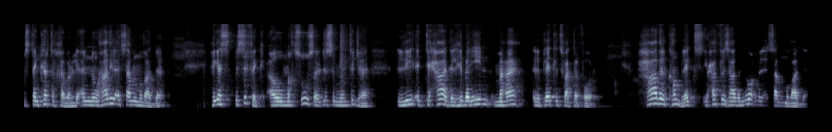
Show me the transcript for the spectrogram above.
استنكرت الخبر لأنه هذه الأجسام المضادة هي specific أو مخصوصة الجسم ينتجها لاتحاد الهبرين مع ال platelets factor 4 هذا ال complex يحفز هذا النوع من الأجسام المضادة.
